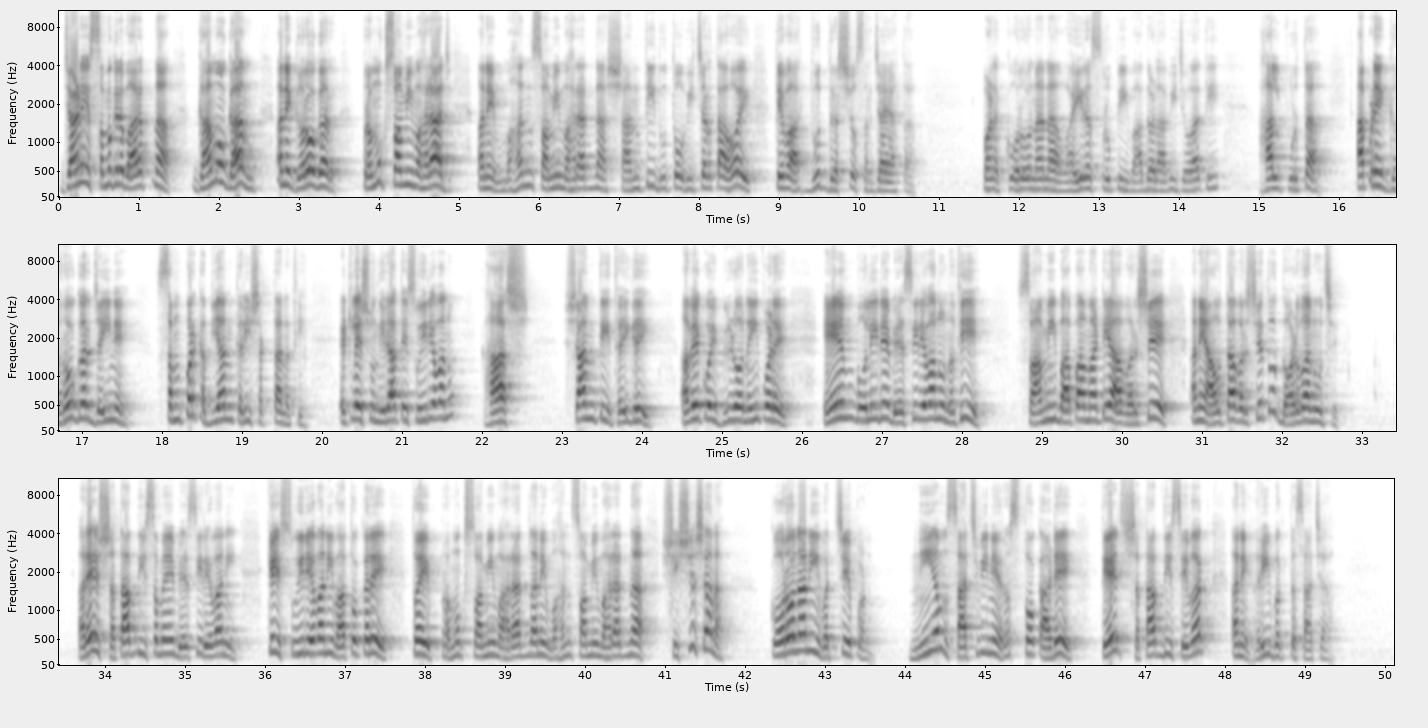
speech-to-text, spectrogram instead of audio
જાણે સમગ્ર ભારતના ગામો ગામ અને ઘરોઘર પ્રમુખ સ્વામી મહારાજ અને મહાન સ્વામી મહારાજના શાંતિ દૂતો વિચરતા હોય તેવા અદ્ભુત દ્રશ્યો સર્જાયા હતા. પણ કોરોનાના વાયરસ રૂપી વાદળ આવી જવાથી હાલ પૂરતા આપણે ઘરોઘર જઈને સંપર્ક અભિયાન કરી શકતા નથી. એટલે શું નિરાતે સૂઈ રહેવાનું? હાશ, શાંતિ થઈ ગઈ. હવે કોઈ ભીડો નહીં પડે. એમ બોલીને બેસી રહેવાનું નથી. સ્વામી બાપા માટે આ વર્ષે અને આવતા વર્ષે તો દોડવાનું છે. અરે, શતાબ્દી સમયે બેસી રહેવાની કે સૂઈ રહેવાની વાતો કરે, તો એ પ્રમુખ સ્વામી મહારાજના ને મહંત સ્વામી મહારાજના શિષ્ય શાના? કોરોનાની વચ્ચે પણ નિયમ સાચવીને રસ્તો કાઢે તે જ શતાબ્દી સેવક અને હરિભક્ત સાચા.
